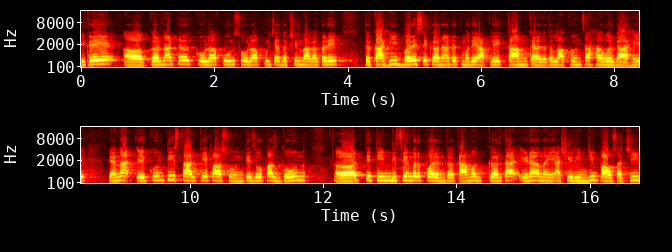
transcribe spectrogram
इकडे कर्नाटक कोल्हापूर सोलापूरच्या दक्षिण भागाकडे तर काही बरेचसे कर्नाटकमध्ये आपले काम करायला जातो लाखोंचा हा वर्ग आहे. यांना एकोणतीस तारखेपासून ते जवळपास दोन ते तीन डिसेंबरपर्यंत कामं करता येणार नाही अशी रिमझिम पावसाची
